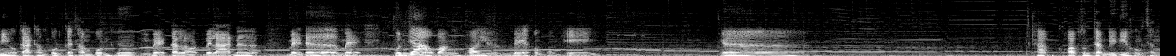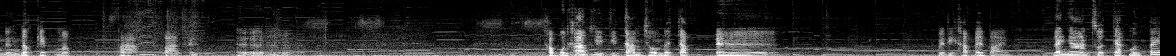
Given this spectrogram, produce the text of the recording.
มีโอกาสทำบุญก็ทำบุญให้แม่ตลอดเวลาเนอะแม่เด้อแม่คุณย่าหวังพลอยเหลือแม่ของผมเองอ่าครับความทรงจำดีๆของช่างหนึ่งนักเก็บมาฝากฝากกันเออเออเออขอบคุณครับที่ติดตามชมและจับเออสวัสดีครับบ๊ายบาย รายงานสดจากเมืองแป้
